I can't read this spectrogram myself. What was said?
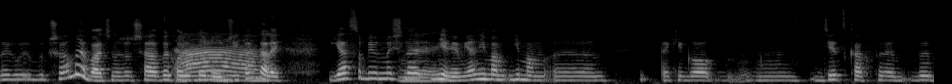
y, jakby przełamywać, no, że trzeba wychodzić do A. ludzi i tak dalej. Ja sobie myślę, nie wiem, ja nie mam, nie mam y, takiego mm, dziecka, które by,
